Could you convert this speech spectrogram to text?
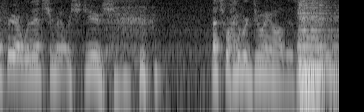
Trying to figure out what instrument we should use. That's why we're doing all this.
